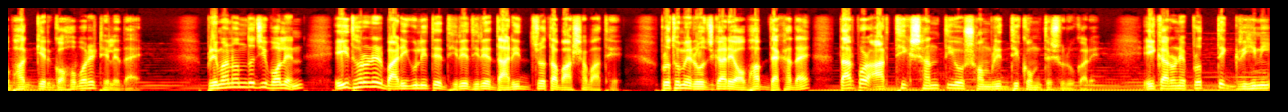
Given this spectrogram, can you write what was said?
অভাগ্যের গহ্বরে ঠেলে দেয়। প্রেমানন্দজি বলেন, এই ধরনের বাড়িগুলিতে ধীরে ধীরে দারিদ্রতা বাসা বাঁধে। প্রথমে রোজগারে অভাব দেখা দেয়, তারপর আর্থিক শান্তি ও সমৃদ্ধি কমতে শুরু করে। এই কারণে প্রত্যেক গৃহিণী,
